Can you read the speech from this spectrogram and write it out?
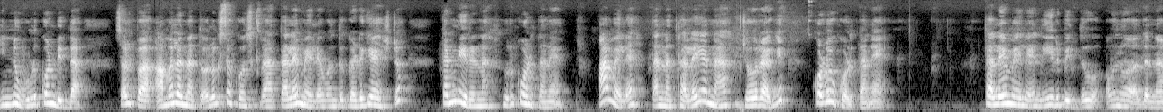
ಇನ್ನೂ ಉಳ್ಕೊಂಡಿದ್ದ ಸ್ವಲ್ಪ ಅಮಲನ್ನು ತೊಲಗಿಸೋಕ್ಕೋಸ್ಕರ ತಲೆ ಮೇಲೆ ಒಂದು ಗಡಿಗೆಯಷ್ಟು ತಣ್ಣೀರನ್ನು ಹುರ್ಕೊಳ್ತಾನೆ. ಆಮೇಲೆ ತನ್ನ ತಲೆಯನ್ನು ಜೋರಾಗಿ ಕೊಡುಕೊಳ್ತಾನೆ. ತಲೆ ಮೇಲೆ ನೀರು ಬಿದ್ದು ಅವನು ಅದನ್ನು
